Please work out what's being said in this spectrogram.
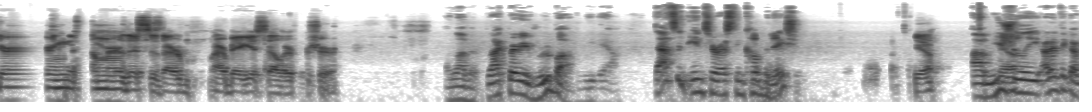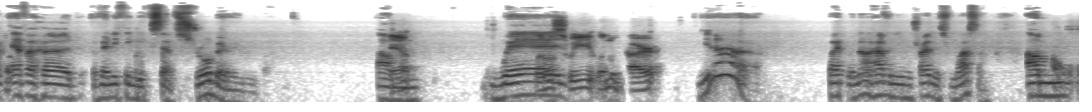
during the summer, this is our our biggest seller for sure. I love it. Blackberry rhubarb wheat ale. That's an interesting combination. Yeah. Um, Yeah. usually, I don't think I've ever heard of anything except strawberry rhubarb. Um, Yeah. Where, little sweet, little tart. yeah, like well, no, I haven't even tried this from last time. Um,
